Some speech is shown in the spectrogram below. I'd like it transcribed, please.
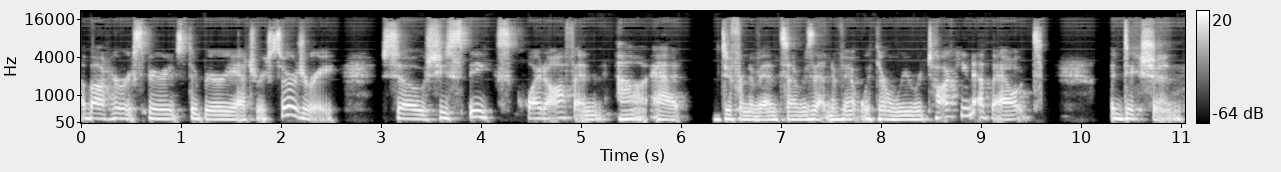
about her experience through bariatric surgery. So she speaks quite often uh, at different events. I was at an event with her we were talking about addiction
